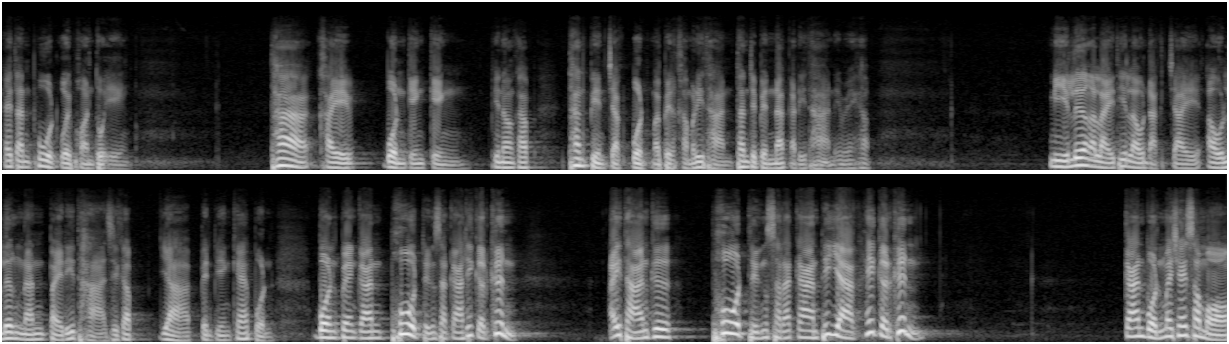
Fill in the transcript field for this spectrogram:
ให้ท่านพูดอวยพรตัวเอง ถ้าใครบ่นเก่งๆ พี่น้องครับ ท่านเปลี่ยนจากบ่นมาเป็นคำอธิษฐาน ท่านจะเป็นนักอธิษฐานใช่ไหมครับ มีเรื่องอะไรที่เราดักใจเอาเรื่องนั้นไปอธิษฐานสิครับ อย่าเป็นเพียงแค่บ่นบ่นเป็นการพูดถึงสถานการณ์ที่เกิดขึ้นอธิษฐานคือพูดถึงสถานการณ์ที่อยากให้เกิดขึ้น การบ่นไม่ใช่สมอง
